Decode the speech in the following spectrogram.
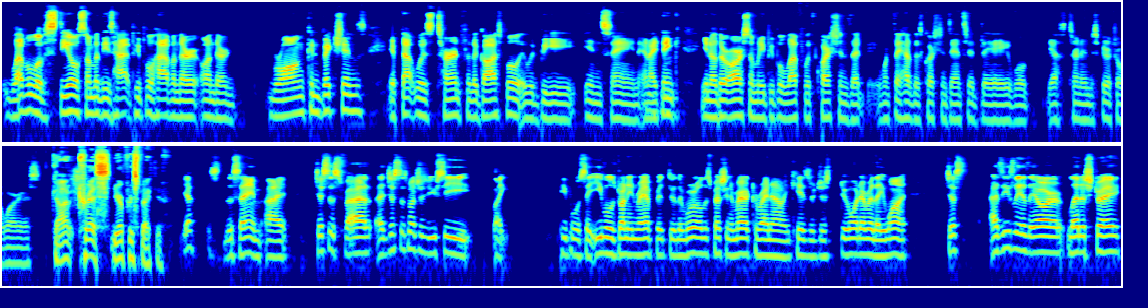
level of steel some of these ha- people have on their on their wrong convictions if that was turned for the gospel it would be insane and i think you know there are so many people left with questions that once they have those questions answered they will yes turn into spiritual warriors Got it. Chris, your perspective. Yeah, it's the same. I just as fast, uh, just as much as you see, like people will say, evil is running rampant through the world, especially in America right now, and kids are just doing whatever they want. Just as easily as they are led astray,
